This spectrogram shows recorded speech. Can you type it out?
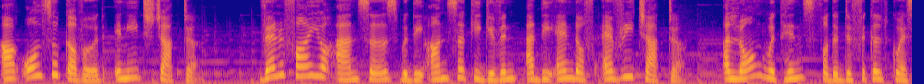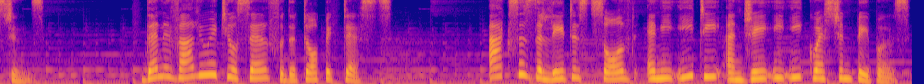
are also covered in each chapter. Verify your answers with the answer key given at the end of every chapter, along with hints for the difficult questions. Then evaluate yourself with the topic tests. Access the latest solved NEET and JEE question papers.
